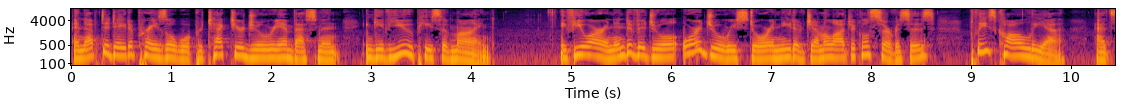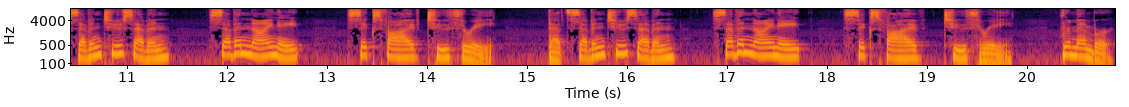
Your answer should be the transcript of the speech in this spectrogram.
An up to date appraisal will protect your jewelry investment and give you peace of mind. If you are an individual or a jewelry store in need of gemological services, please call Leah at 727 798 6523. That's 727 798 6523. Remember,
